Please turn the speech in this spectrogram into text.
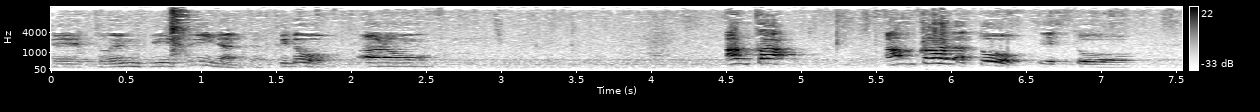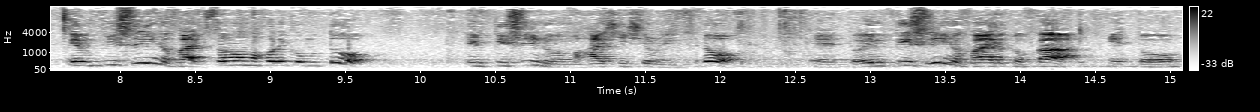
えー、と MP3 なんだけどあのアンカアンカーだと、えっと、MP3 のファイルそのまま掘り込むと MP3 のまま配信してるんですけど、えっと、MP3 のファイルとか、えっと、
